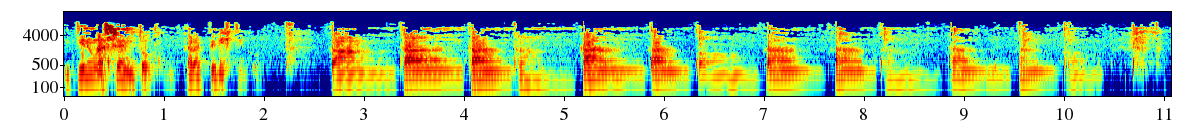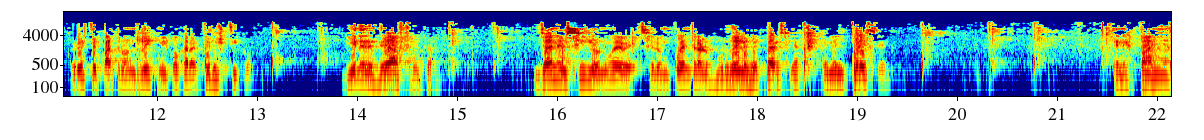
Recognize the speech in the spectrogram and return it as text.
Y tiene un acento característico. Can, can, can, can, can, can, can, can, can, can, can, can. Pero este patrón rítmico característico viene desde África. Ya en el siglo IX se lo encuentra en los burdeles de Persia. En el XIII, en España.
